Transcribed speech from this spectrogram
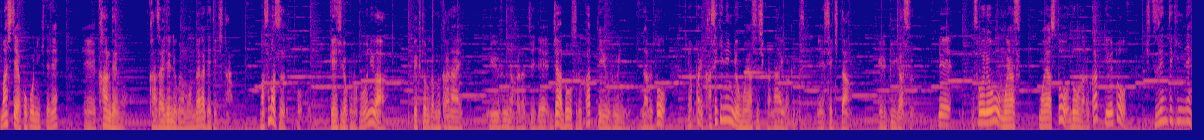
ましてやここに来てね、えー関電の関西電力の問題が出てきた。ますますこう原子力の方にはベクトルが向かないというふうな形で、じゃあどうするかっていうふうになると、やっぱり化石燃料を燃やすしかないわけです。えー石炭、LP ガス。で、それを燃やす、燃やすとどうなるかっていうと、必然的にね、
